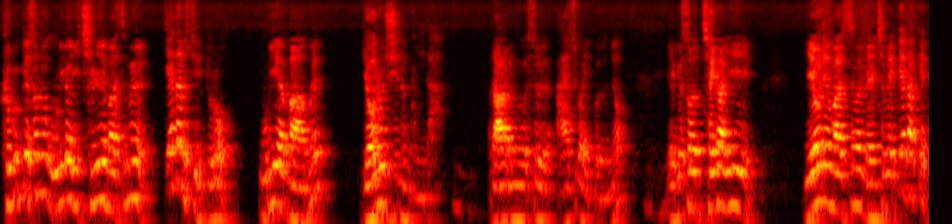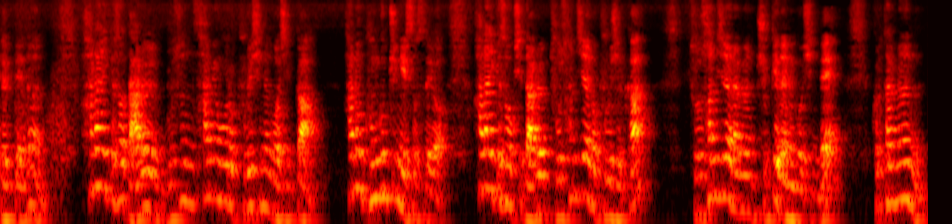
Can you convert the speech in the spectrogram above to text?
그분께서는 우리가 이 진리의 말씀을 깨달을 수 있도록 우리의 마음을 열어주시는 분이다. 라는 것을 알 수가 있거든요. 여기서 제가 이 예언의 말씀을 맨 처음에 깨닫게 될 때는 하나님께서 나를 무슨 사명으로 부르시는 것일까 하는 궁금증이 있었어요. 하나님께서 혹시 나를 두 선지자로 부르실까? 두 선지자라면 죽게 되는 것인데 그렇다면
